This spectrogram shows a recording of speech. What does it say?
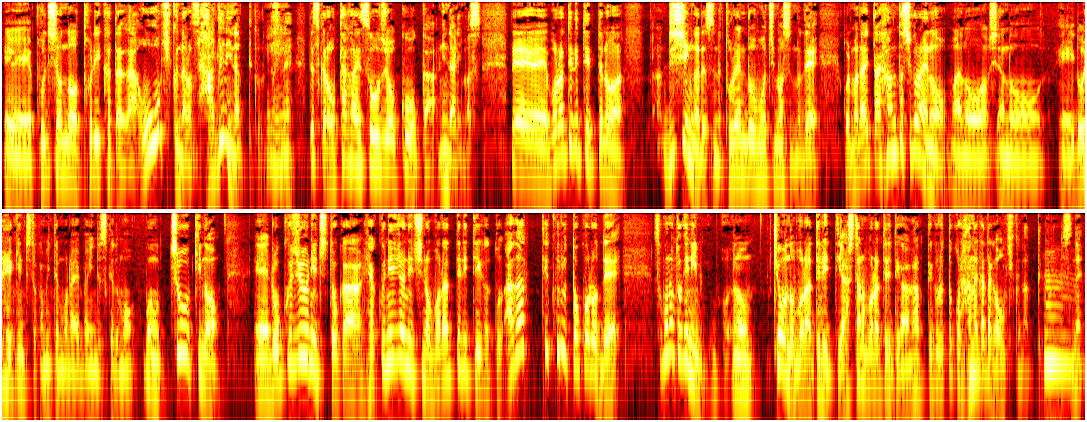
えー、ポジションの取り方が大きくなるんです。派手になってくるんですね。えー、ですから、お互い相乗効果になります。で、ボラティリティっていうのは、自身がですね、トレンドを持ちますので、これ、まあ大体半年ぐらいの、あの、あの、え移動平均値とか見てもらえばいいんですけども、もう長期のえー、60日とか120日のボラティリティがこう上がってくるところで、そこの時に、あの、今日のボラティリティ、明日のボラティリティが上がってくると、これ跳ね方が大きくなってくるんですね。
